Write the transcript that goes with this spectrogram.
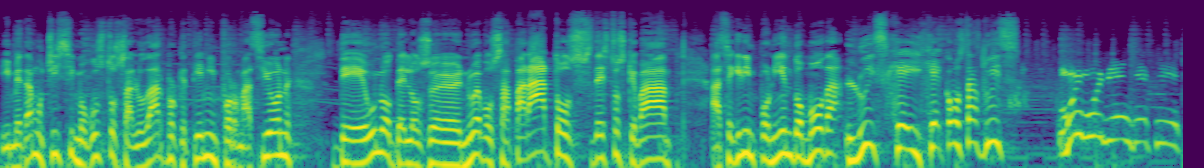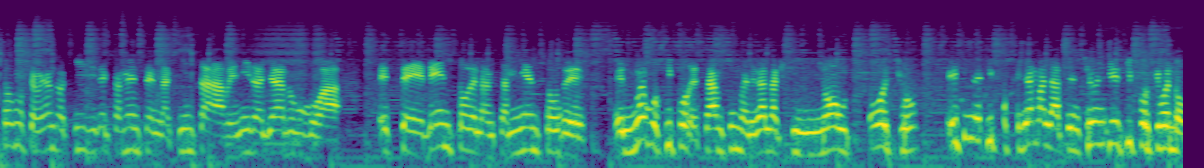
y me da muchísimo gusto saludar porque tiene información de uno de los eh, nuevos aparatos de estos que va a seguir imponiendo moda. Luis G. ¿Cómo estás, Luis? Muy, muy bien, Jesse. Estamos caminando aquí directamente en la Quinta Avenida, ya rumbo a este evento de lanzamiento de el nuevo equipo de Samsung, el Galaxy Note 8. Es un equipo que llama la atención, Jesse, porque bueno,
